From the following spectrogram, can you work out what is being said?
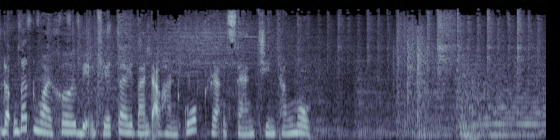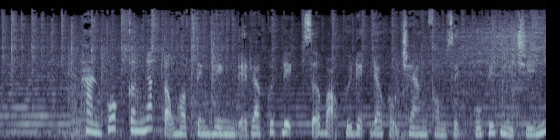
Động đất ngoài khơi biển phía tây bán đảo Hàn Quốc rạng sáng 9 tháng 1. Hàn Quốc cân nhắc tổng hợp tình hình để ra quyết định dỡ bỏ quy định đeo khẩu trang phòng dịch COVID-19.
